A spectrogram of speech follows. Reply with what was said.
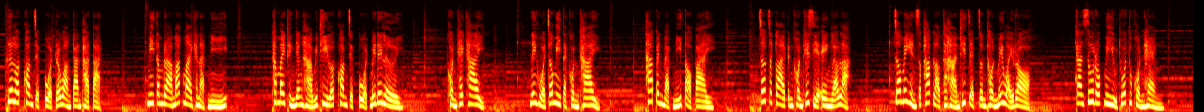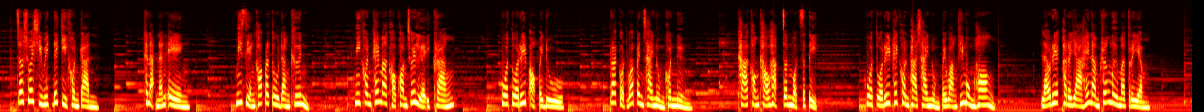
เพื่อลดความเจ็บปวดระหว่างการผ่าตัด มีตำรามากมายขนาดนี้ทำไมถึงยังหาวิธีลดความเจ็บปวดไม่ได้เลย คนไข้ๆในหัวเจ้ามีแต่คนไข้ ถ้าเป็นแบบนี้ต่อไป เจ้าจะกลายเป็นคนไข้เสียเองแล้วล่ะ เจ้าไม่เห็นสภาพเหล่าทหารที่เจ็บจนทนไม่ไหวหรอก การสู้รบมีอยู่ทั่วทุกคนแห่ง เจ้าช่วยชีวิตได้กี่คนกัน ขณะนั้นเอง มีเสียงเคาะประตูดังขึ้น มีคนไข้มาขอความช่วยเหลืออีกครั้ง หัวตัวรีบออกไปดู ปรากฏว่าเป็นชายหนุ่มคนหนึ่ง ขาของเขาหักจนหมดสติ หัวตัวรีบให้คนพาชายหนุ่มไปวางที่มุมห้อง แล้วเรียกภรรยาให้นำเครื่องมือมาเตรียม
